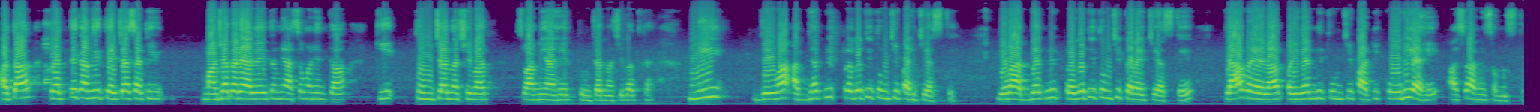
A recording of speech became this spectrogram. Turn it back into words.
आता प्रत्येकाने त्याच्यासाठी माझ्याकडे आले तर मी असं म्हणेन का की तुमच्या नशिबात स्वामी आहेत तुमच्या नशिबात काय? मी जेव्हा आध्यात्मिक प्रगती तुमची पाहिजे असते जेव्हा आध्यात्मिक प्रगती तुमची करायची असते त्यावेळेला पहिल्यांदा तुमची पाठी कोरी आहे असं आम्ही समजतो.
